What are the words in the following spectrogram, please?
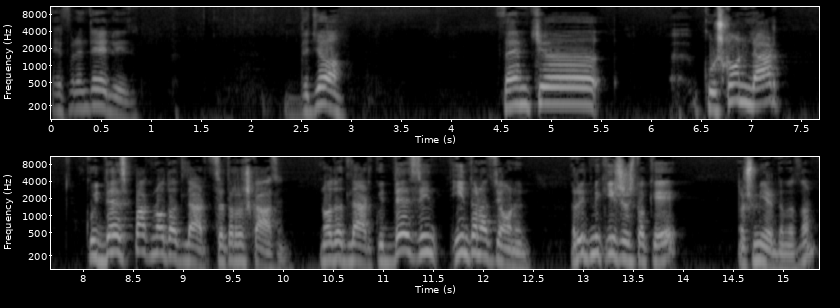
E frendelit Dhe gjo Them që Kur shkon lart Kujdes pak notat lart Se të rëshkasin Notat lart Kujdes in, intonacionin Ritmikisht është ok është mirë domethënë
